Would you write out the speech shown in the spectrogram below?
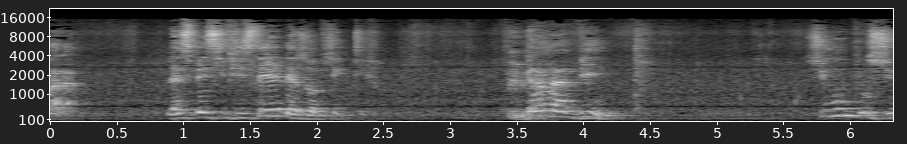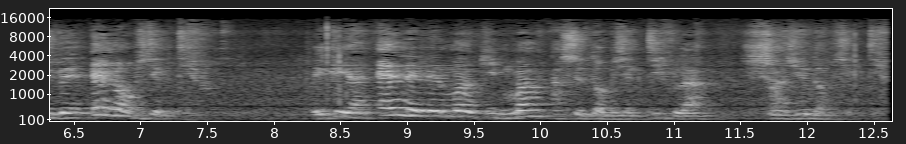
Voilà. Les spécificités des objectifs. Dans la vie, si vous poursuivez un objectif et qu'il y a un élément qui manque à cet objectif-là, changez d'objectif.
